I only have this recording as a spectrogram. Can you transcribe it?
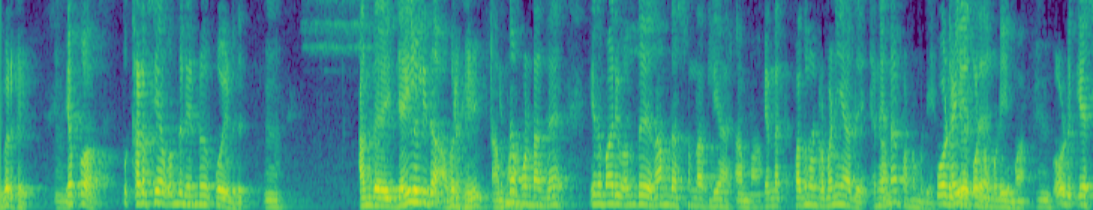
இவர்கள். எப்போ இப்போ கடைசியாக வந்து நின்று போயிடுது அந்த ஜெயலலிதா அவர்கள். என்ன பண்ணாங்க இந்த மாதிரி வந்து ராமதாஸ் சொன்னார் இல்லையா ஆமாம் எனக்கு பதினொன்றரை மணி ஆகுது என்ன என்ன பண்ண முடியும் கைது கேஸு. பண்ண முடியுமா. ஓடு கேஸ்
